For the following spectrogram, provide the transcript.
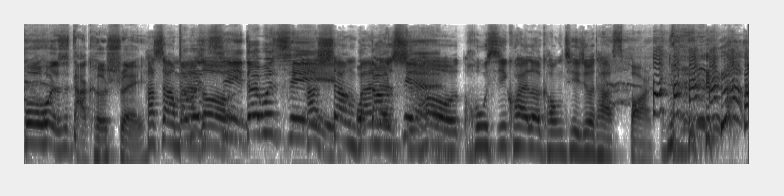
或 或者是打瞌睡。他上班的时候，对不起，对不起，他上班的时候呼吸快乐空气就是他 Spark。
